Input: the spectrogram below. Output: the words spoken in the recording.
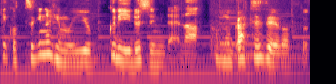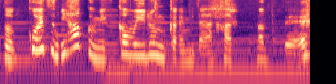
結構次の日もゆっくりいるしみたいな。もうガチ勢だった。そうこいつ2泊3日もいるんかいみたいな感じになって。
